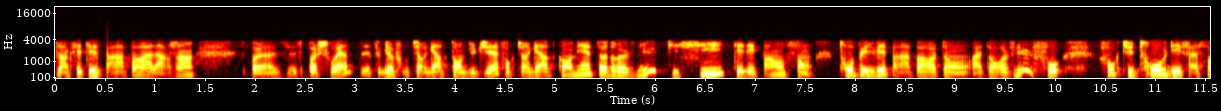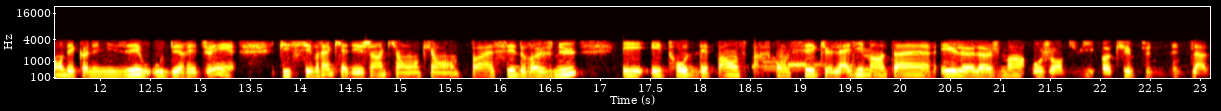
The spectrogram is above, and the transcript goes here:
l'anxiété par rapport à l'argent, c'est pas, pas chouette. Fait que là, il faut que tu regardes ton budget, il faut que tu regardes combien tu as de revenus, puis si tes dépenses sont trop élevées par rapport à ton à ton revenu, il faut, faut que tu trouves des façons d'économiser ou de réduire. Puis c'est vrai qu'il y a des gens qui ont qui ont pas assez de revenus et, et trop de dépenses parce qu'on sait que l'alimentaire et le logement aujourd'hui occupent une, une place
